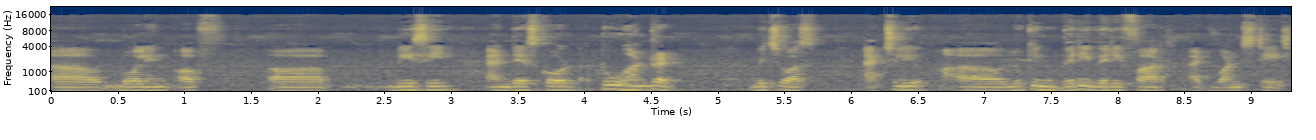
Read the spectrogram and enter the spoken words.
uh, bowling of uh, DC and they scored 200 which was actually uh, looking very very far at one stage.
